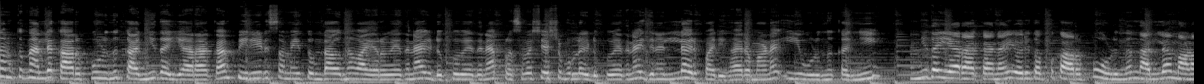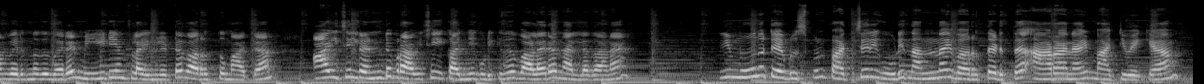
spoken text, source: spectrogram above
നമുക്ക് നല്ല കറുപ്പുഴുന്ന് കഞ്ഞി തയ്യാറാക്കാം. പീരീഡ് സമയത്ത് ഉണ്ടാകുന്ന വയറുവേദന ഇടുപ്പ് വേദന പ്രസവശേഷമുള്ള ഇടുപ്പ് വേദന ഇതിനെല്ലാം ഒരു പരിഹാരമാണ് ഈ ഉഴുന്ന് കഞ്ഞി. കഞ്ഞി തയ്യാറാക്കാനായി ഒരു കപ്പ് കറുപ്പ് ഉഴുന്ന് നല്ല മണം വരുന്നത് വരെ മീഡിയം ഫ്ലെയിമിലിട്ട് വറുത്തു മാറ്റാം. ആഴ്ചയിൽ രണ്ട് പ്രാവശ്യം ഈ കഞ്ഞി കുടിക്കുന്നത് വളരെ നല്ലതാണ്. ഇനി മൂന്ന് ടേബിൾ സ്പൂൺ പച്ചരി കൂടി നന്നായി വറുത്തെടുത്ത് ആറാനായി മാറ്റി വയ്ക്കാം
